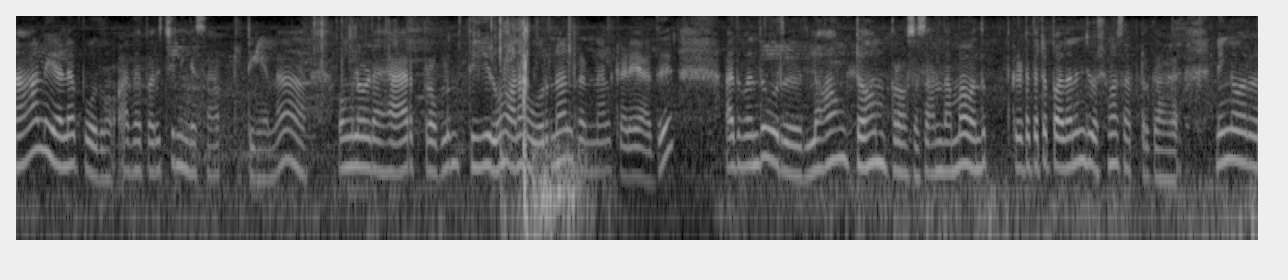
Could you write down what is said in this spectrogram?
நாலு இலை போதும். அதை பறித்து நீங்கள் சாப்பிட்டுட்டிங்கன்னா உங்களோட ஹேர் ப்ராப்ளம் தீரும். ஆனால் ஒரு நாள் ரெண்டு நாள் கிடையாது. அது வந்து ஒரு லாங் டேர்ம் ப்ராசஸ் அந்த அம்மா வந்து கிட்டத்தட்ட பதினஞ்சு வருஷமாக சாப்பிட்ருக்காங்க நீங்கள் ஒரு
